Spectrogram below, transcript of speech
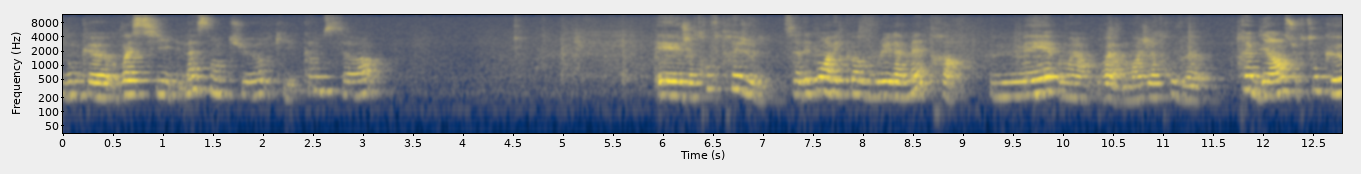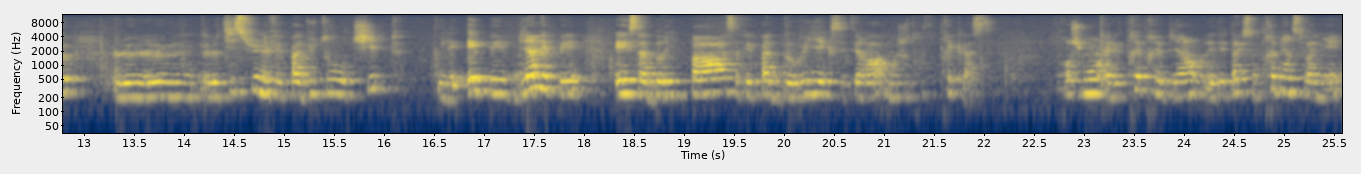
Donc euh, voici la ceinture qui est comme ça. Et je la trouve très jolie. Ça dépend avec quoi vous voulez la mettre. Mais voilà, voilà moi je la trouve très bien. Surtout que le, tissu ne fait pas du tout cheap. Il est épais, bien épais. Et ça brille pas, ça fait pas de bruit, etc. Moi je trouve très classe. Franchement, elle est très très bien. Les détails sont très bien soignés.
